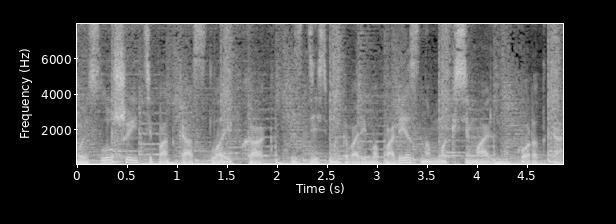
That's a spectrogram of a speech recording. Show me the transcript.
Вы слушаете подкаст «Лайфхак». Здесь мы говорим о полезном максимально коротко.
